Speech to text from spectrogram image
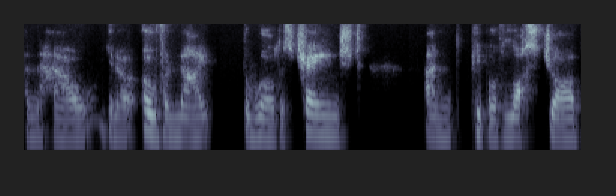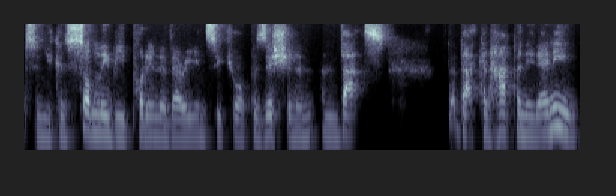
and how, you know, overnight the world has changed. and people have lost jobs and you can suddenly be put in a very insecure position and, and that's that can happen in any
